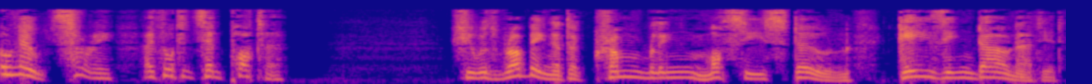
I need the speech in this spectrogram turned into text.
Oh, no, sorry, I thought it said Potter. She was rubbing at a crumbling, mossy stone, gazing down at it,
